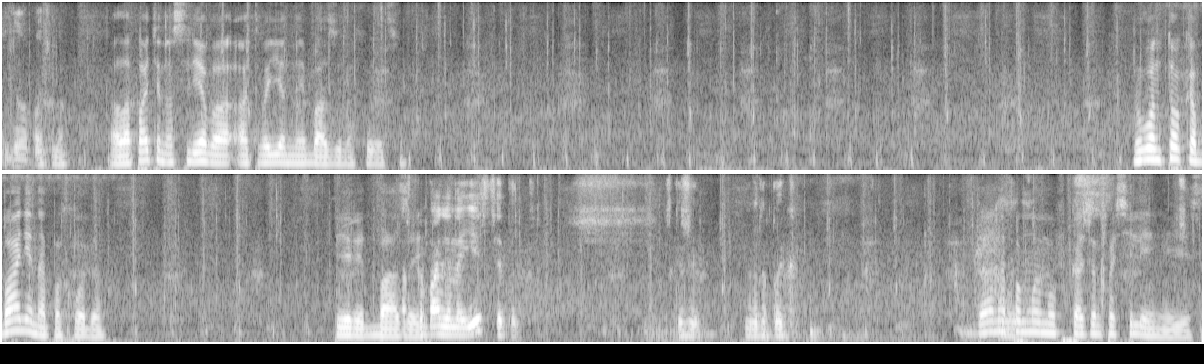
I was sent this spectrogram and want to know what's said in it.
Да, Патина. А Лопатино слева от военной базы находится. Ну вон то Кабанина, походу. Перед А в базой. Кабанина есть этот? Скажи, водопык. Да, она, А вот- по-моему, в каждом поселении есть.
